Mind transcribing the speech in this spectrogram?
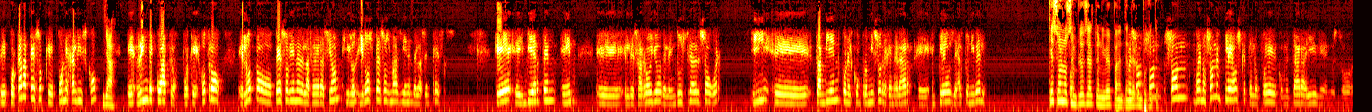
eh, por cada peso que pone Jalisco, ya. rinde cuatro, porque otro, el otro peso viene de la federación y, y dos pesos más vienen de las empresas que invierten en el desarrollo de la industria del software y eh, también con el compromiso de generar eh, empleos de alto nivel. ¿Qué son los empleos de alto nivel para pues entenderlo un poquito? Son, bueno, son empleos que te lo puede comentar ahí nuestro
